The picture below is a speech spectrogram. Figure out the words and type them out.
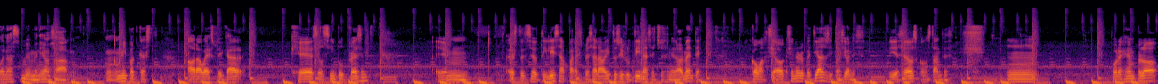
buenas, bienvenidos a mi podcast. Ahora voy a explicar qué es el Simple Present. Em, este se utiliza para expresar hábitos y rutinas hechos generalmente, como acciones repetidas o situaciones, y deseos constantes. Mm, por ejemplo,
